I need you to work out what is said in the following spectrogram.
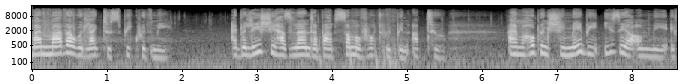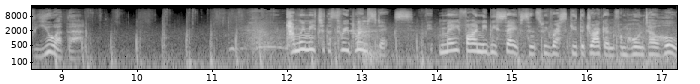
My mother would like to speak with me. I believe she has learned about some of what we've been up to. I am hoping she may be easier on me if you are there. Can we meet at the Three Broomsticks? It may finally be safe since we rescued the dragon from Horntail Hall.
